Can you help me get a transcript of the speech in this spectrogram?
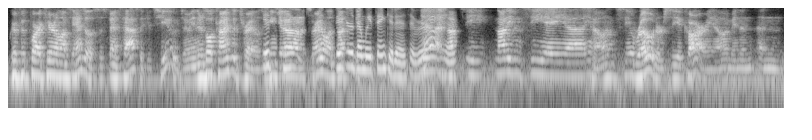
Griffith Park here in Los Angeles is fantastic. It's huge. I mean, there's all kinds of trails. You it's can get huge. out on a trail it's and bigger see, than we think it is. It really yeah, is. not see, not even see a uh, you know see a road or see a car. You know, I mean, and, and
